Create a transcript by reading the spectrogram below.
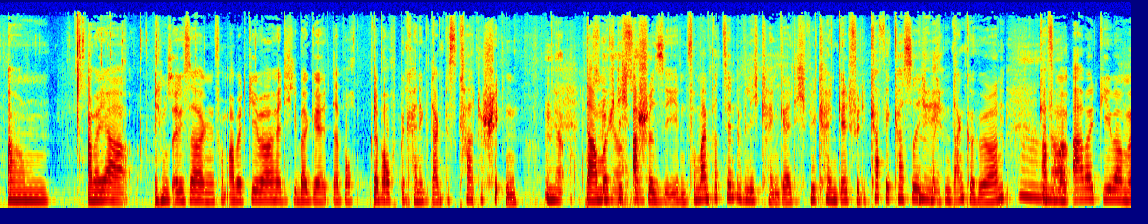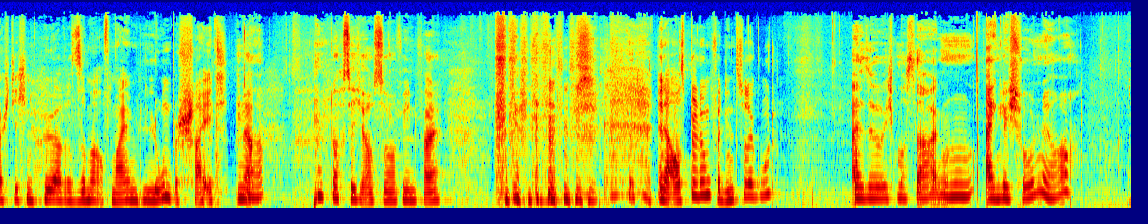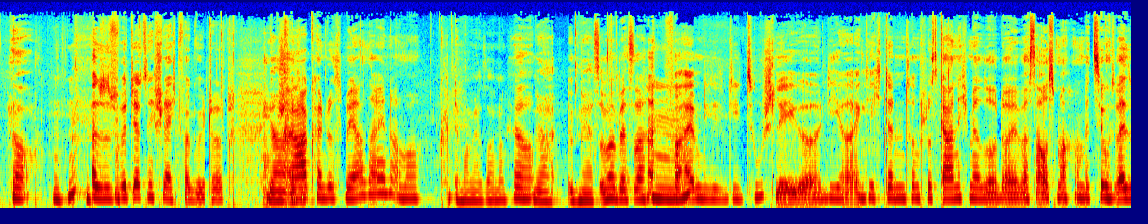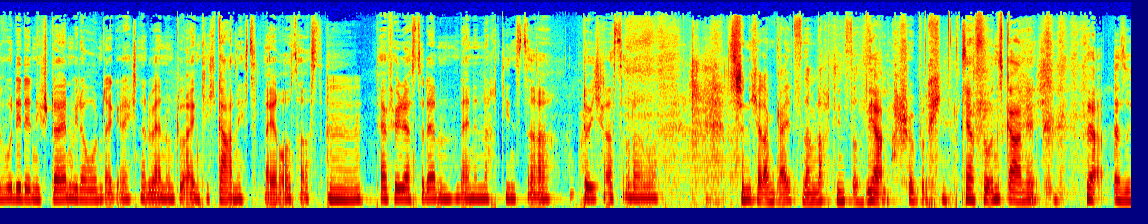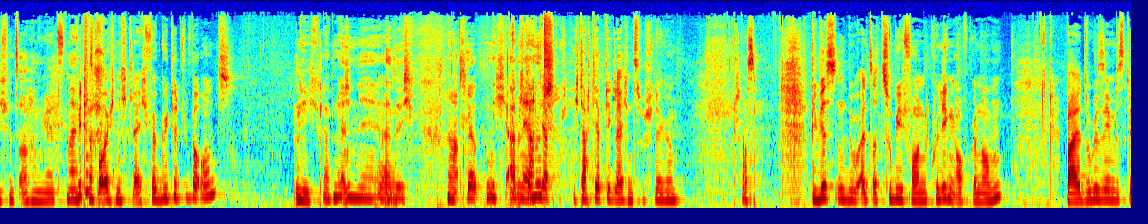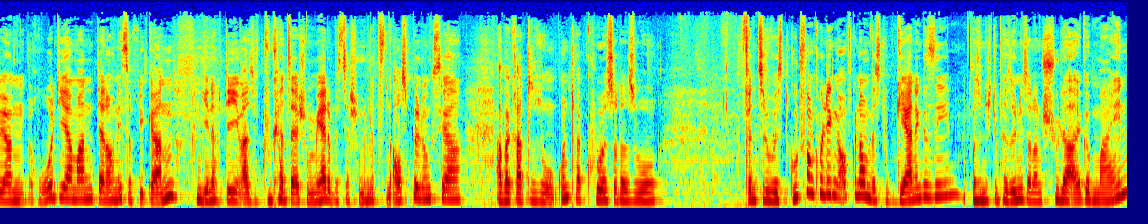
Ähm, aber ja, ich muss ehrlich sagen, vom Arbeitgeber hätte ich lieber Geld. Da braucht, da braucht mir keine Dankeskarte schicken. Ja, Da möchte ich so. Asche sehen. Von meinem Patienten will ich kein Geld. Ich will kein Geld für die Kaffeekasse. Ich Nee. möchte ein Danke hören. Aber Genau. von meinem Arbeitgeber möchte ich eine höhere Summe auf meinem Lohnbescheid. Ja. Doch, sehe ich auch so, auf jeden Fall. In der Ausbildung verdienst du da gut? Also ich muss sagen, eigentlich schon, ja. Ja. Also es wird jetzt nicht schlecht vergütet. Ja, Klar also, könnte es mehr sein, aber Könnte immer mehr sein, ne? ja. ja, mehr ist immer besser. Vor allem die, die Zuschläge, die ja eigentlich dann zum Schluss gar nicht mehr so doll was ausmachen, beziehungsweise wo dir denn die Steuern wieder runtergerechnet werden und du eigentlich gar nichts bei raus hast. Dafür, dass du dann deine Nachtdienste durch hast oder so. Das finde ich halt am geilsten am Nachtdienst, dass es Ja. die Asche bringt. Ja, für uns gar nicht. Ja, also ich finde es auch am geilsten. Wird das Einfach. bei euch nicht gleich vergütet wie bei uns? Nee, ich glaube nicht. Nee, also ich Ja. glaube nicht Ich dachte, ihr annähernd. habt, ich dachte, ihr habt die gleichen Zuschläge. Krass. Wie wirst denn du als Azubi von Kollegen aufgenommen? Weil so gesehen bist du ja ein Rohdiamant, der noch nicht so viel kann. Je nachdem, also du kannst ja schon mehr, du bist ja schon im letzten Ausbildungsjahr. Aber gerade so im Unterkurs oder so, findest du, du wirst gut von Kollegen aufgenommen? Wirst du gerne gesehen? Also nicht du persönlich, sondern Schüler allgemein?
